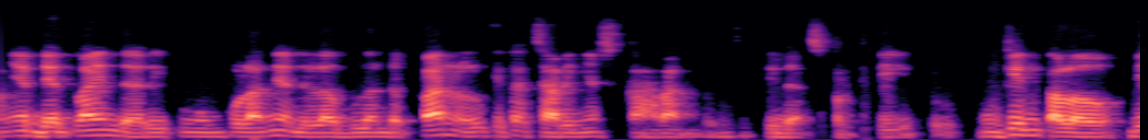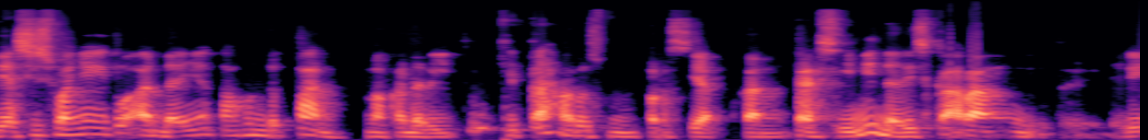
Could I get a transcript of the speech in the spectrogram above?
misalnya deadline dari pengumpulannya adalah bulan depan lalu kita carinya sekarang. Tentu tidak seperti itu. Mungkin kalau beasiswanya itu adanya tahun depan, maka dari itu kita harus mempersiapkan tes ini dari sekarang gitu. Jadi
